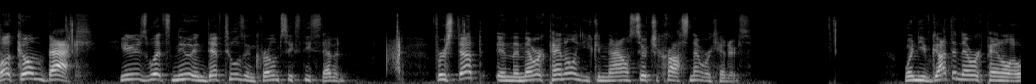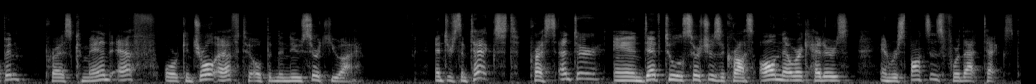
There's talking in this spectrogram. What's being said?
Welcome back. Here's what's new in DevTools in Chrome 67. First up, in the network panel, you can now search across network headers. When you've got the network panel open, press Command F or Control F to open the new search UI. Enter some text, press Enter, and DevTools searches across all network headers and responses for that text.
